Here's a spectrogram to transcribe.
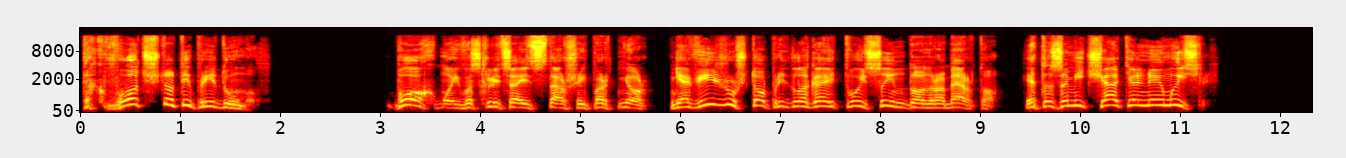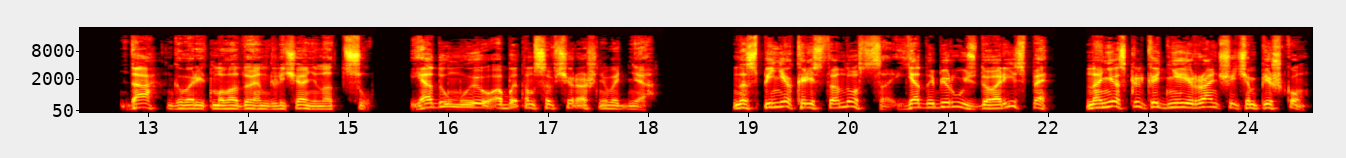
Так вот что ты придумал! Бог мой, восклицает старший партнер, я вижу, что предлагает твой сын, Дон Роберто. Это замечательная мысль. Да, говорит молодой англичанин отцу, я думаю об этом со вчерашнего дня. На спине крестоносца я доберусь до Ариспе на несколько дней раньше, чем пешком.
